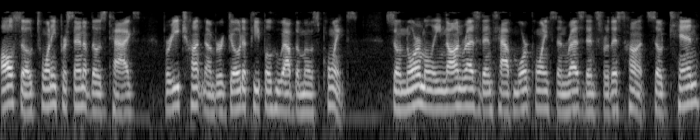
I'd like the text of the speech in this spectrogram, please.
Also, 20% of those tags for each hunt number go to people who have the most points. So normally non-residents have more points than residents for this hunt. So 10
